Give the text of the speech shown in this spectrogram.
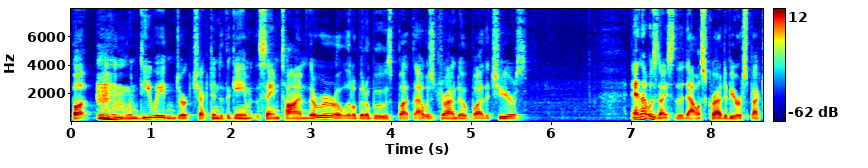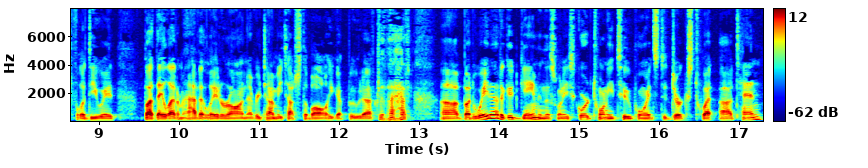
But when D Wade and Dirk checked into the game at the same time, there were a little bit of boos, but that was drowned out by the cheers. And that was nice of the Dallas crowd to be respectful of D Wade, but they let him have it later on. Every time he touched the ball, he got booed after that. Uh, but Wade had a good game in this one. He scored 22 points to Dirk's tw- uh, 10.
